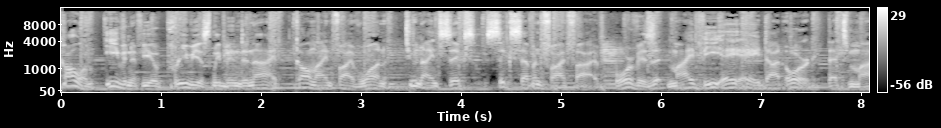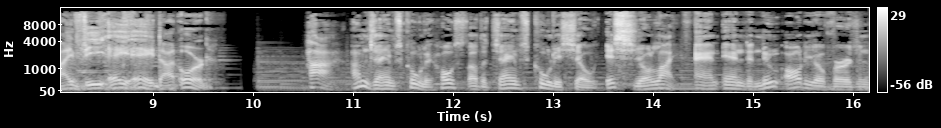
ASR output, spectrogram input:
Call them even if you have previously been denied. Call 951 296 6755 or visit myvaa.org. That's Hi, I'm James Cooley, host of the James Cooley Show. It's your life. And in the new audio version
